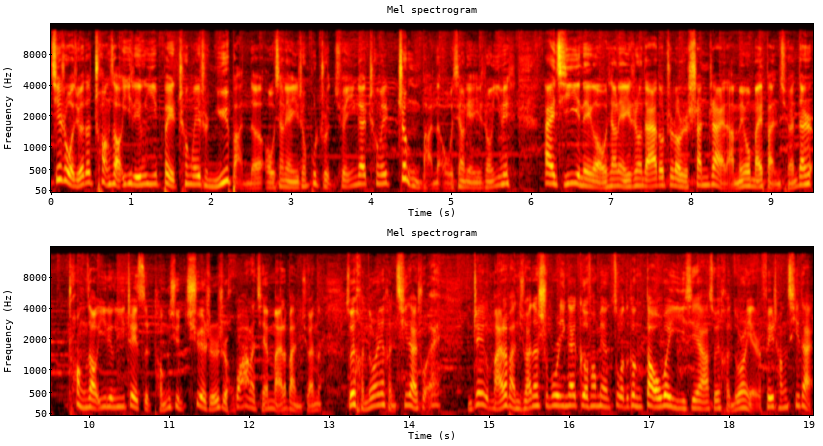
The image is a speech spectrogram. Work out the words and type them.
其实我觉得创造一零一被称为是女版的偶像练习生不准确，应该称为正版的偶像练习生，因为爱奇艺那个偶像练习生大家都知道是山寨的，没有买版权，但是创造一零一这次腾讯。确实是花了钱买了版权的，所以很多人也很期待说，哎。你这个买了版权呢，是不是应该各方面做得更到位一些啊？所以很多人也是非常期待。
